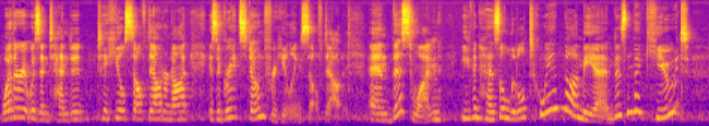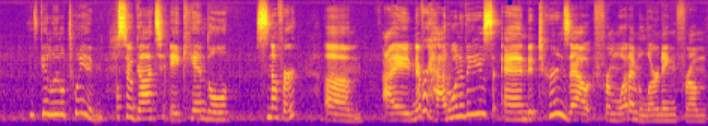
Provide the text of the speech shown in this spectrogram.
whether it was intended to heal self-doubt or not, is a great stone for healing self-doubt. And this one even has a little twin on the end. Isn't that cute? He's get a little twin. Also got a candle snuffer. Um, I never had one of these, and it turns out from what I'm learning from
